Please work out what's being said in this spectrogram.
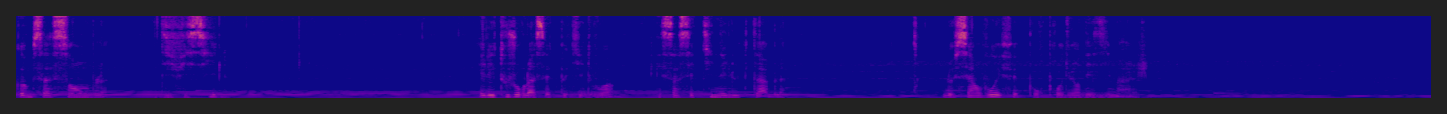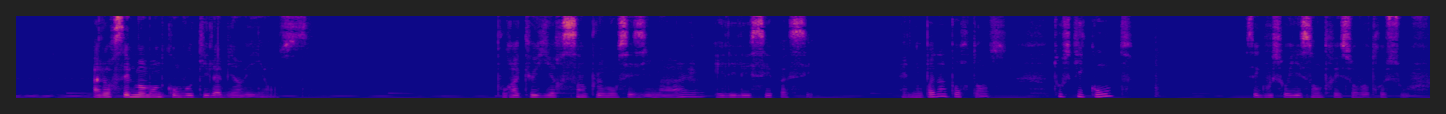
comme ça semble difficile. Elle est toujours là, cette petite voix, et ça c'est inéluctable. Le cerveau est fait pour produire des images. Alors c'est le moment de convoquer la bienveillance pour accueillir simplement ces images et les laisser passer. Elles n'ont pas d'importance. Tout ce qui compte, c'est que vous soyez centré sur votre souffle.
